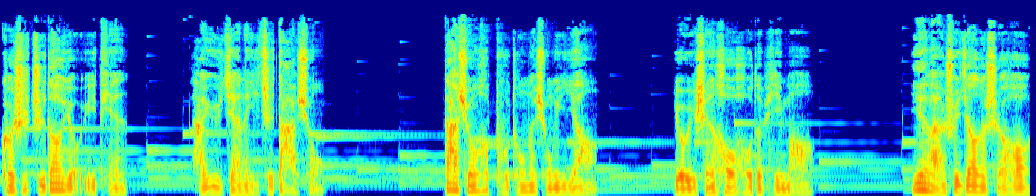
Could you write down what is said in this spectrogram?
可是直到有一天，他遇见了一只大熊。大熊和普通的熊一样，有一身厚厚的皮毛。夜晚睡觉的时候，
